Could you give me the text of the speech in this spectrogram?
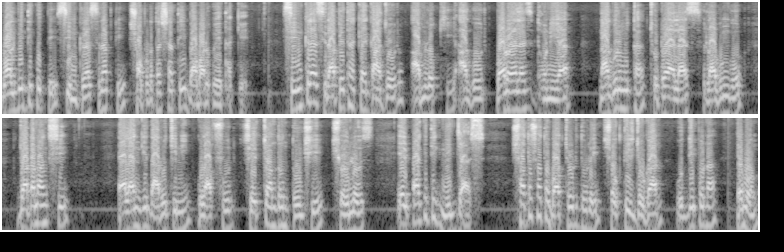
বল বৃদ্ধি করতে সিনক্রা সিরাপটি সফলতার সাথে ব্যবহার হয়ে থাকে। সিনক্রা সিরাপে থাকা গাজর আমলক্ষী আগর, বড় এলাচ, ধনিয়া, নাগরমুথা, ছোট এলাচ, লবঙ্গ জটামাংসী এলাঙ্গি, দারুচিনি, গোলাপ ফুল, শ্বেতচন্দন, তুলসী শৈলস এর প্রাকৃতিক নির্যাস শত শত বছর ধরে শক্তির যোগান, উদ্দীপনা এবং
